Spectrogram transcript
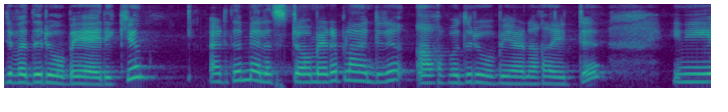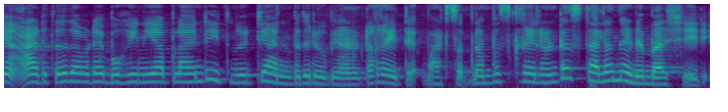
ഇരുപത് രൂപയായിരിക്കും. അടുത്ത മെലസ്റ്റോമയുടെ പ്ലാന്റിന് അറുപത് രൂപയാണ് റേറ്റ്. ഇനി അടുത്തത് അവിടെ ബൊഹിനിയ പ്ലാന്റ് ഇരുന്നൂറ്റി അൻപത് രൂപയാണ് കേട്ടോ റേറ്റ്. വാട്സപ്പ് നമ്പർ സ്ക്രീനിലുണ്ട്. സ്ഥലം നെടുമ്പാശ്ശേരി.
